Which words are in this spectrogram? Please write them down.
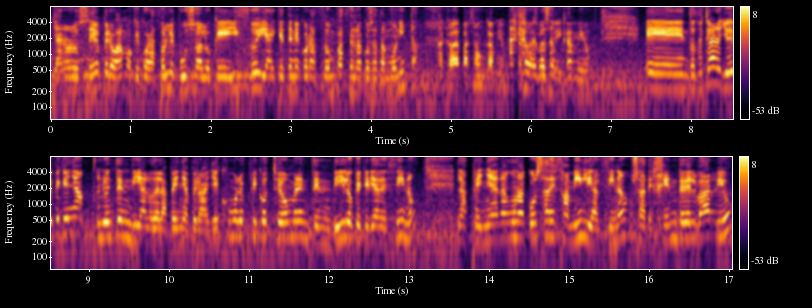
ya no lo sé, pero vamos, qué corazón le puso a lo que hizo y hay que tener corazón para hacer una cosa tan bonita. Acaba de pasar un camión. Acaba de pasar un camión. Eh, entonces, claro, yo de pequeña no entendía lo de la peña, pero ayer, como lo explicó este hombre, entendí lo que quería decir, ¿no? Las peñas eran una cosa de familia al final, o sea, de gente del barrio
